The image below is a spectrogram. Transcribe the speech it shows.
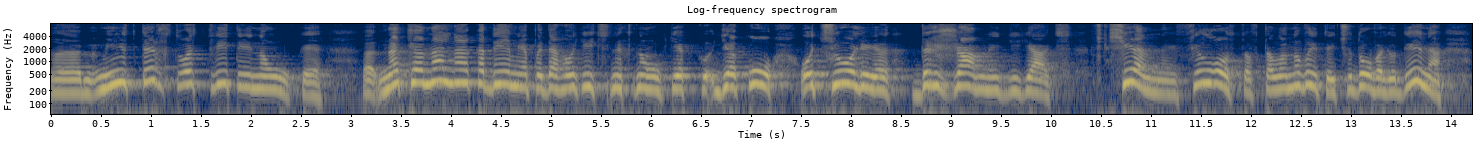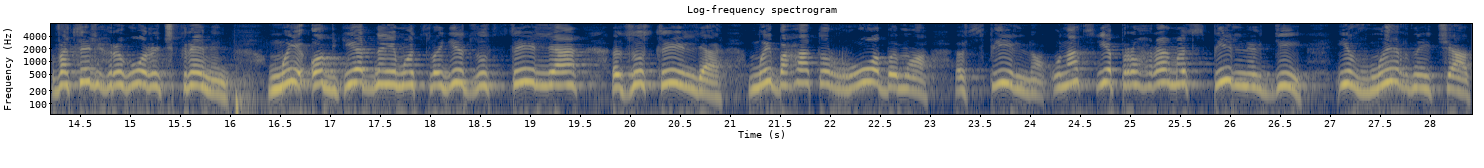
е, Міністерство освіти і науки. Е, Національна академія педагогічних наук, яку очолює державний діяч, вчений, філософ, талановитий, чудова людина Василь Григорович Кремінь. Ми об'єднуємо свої зусилля, зусилля. Ми багато робимо спільно. У нас є програма спільних дій і в мирний час,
